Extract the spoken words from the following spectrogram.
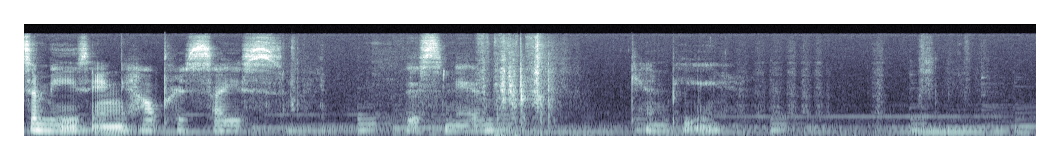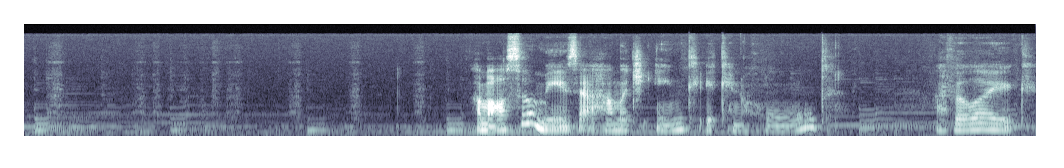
It's amazing how precise this nib can be. I'm also amazed at how much ink it can hold. I feel like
